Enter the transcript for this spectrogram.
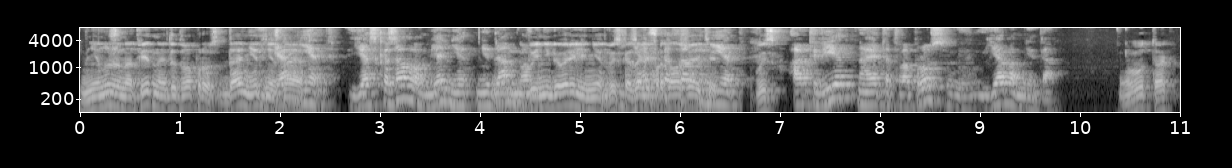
Мне нужен ответ на этот вопрос. Да, нет, не я знаю. нет. Я сказал вам, я нет, не дам вам. Вы не говорили нет, вы сказали Я сказал продолжайте. нет. Вы Ответ на этот вопрос я вам не дам. Ну, Вот так.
